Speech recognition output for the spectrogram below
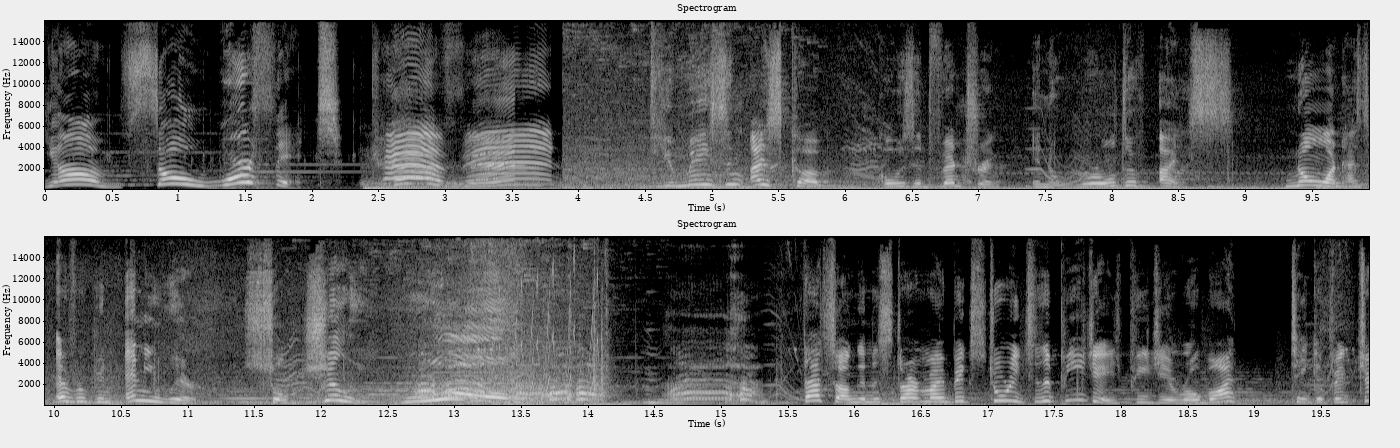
yum. So worth it. Kevin! The amazing Ice Cub goes adventuring in a world of ice. No one has ever been anywhere so chilly. Whoa! That's how I'm gonna start my big story to the PJs, PJ Robot. Take a picture.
